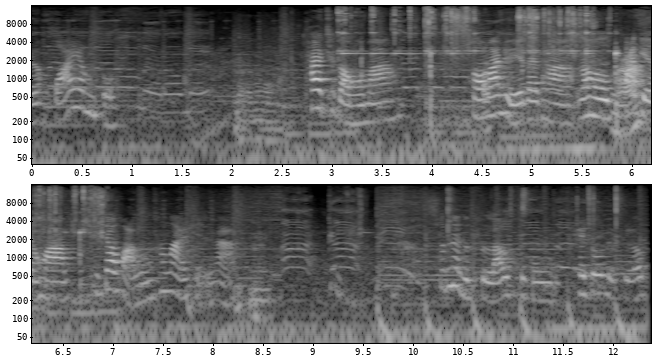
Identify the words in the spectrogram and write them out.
那儿花样做事。他要去告我妈，说我妈虐待他，然后打电话，你晓得化工厂那一片噻。本来就是老职工，很多那些老头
